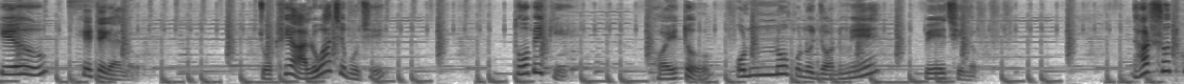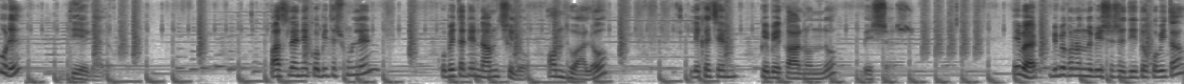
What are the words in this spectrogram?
কেউ হেঁটে গেল। চোখে আলো আছে বুঝি? তবে কি? হয়তো অন্য কোনো জন্মে পেয়েছিল। ধার শোধ করে দিয়ে গেল। পাঁচ লাইনে কবিতা শুনলেন। কবিতাটির নাম ছিল অন্ধ আলো। লিখেছেন বিবেকানন্দ বিশ্বাস। এবার বিবেকানন্দ বিশ্বাসের দ্বিতীয় কবিতা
